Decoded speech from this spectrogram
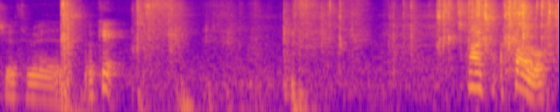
Future threads. Okay. foe.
